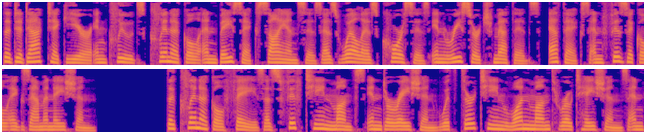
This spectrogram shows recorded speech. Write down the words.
The didactic year includes clinical and basic sciences as well as courses in research methods, ethics and physical examination. The clinical phase is 15 months in duration with 13 one-month rotations and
